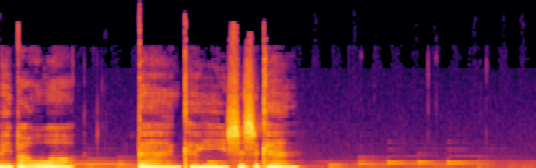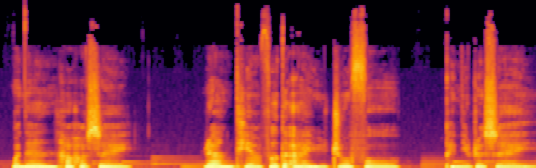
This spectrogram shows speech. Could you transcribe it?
没把握，但可以试试看。晚安，好好睡，让天父的爱与祝福陪你入睡。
